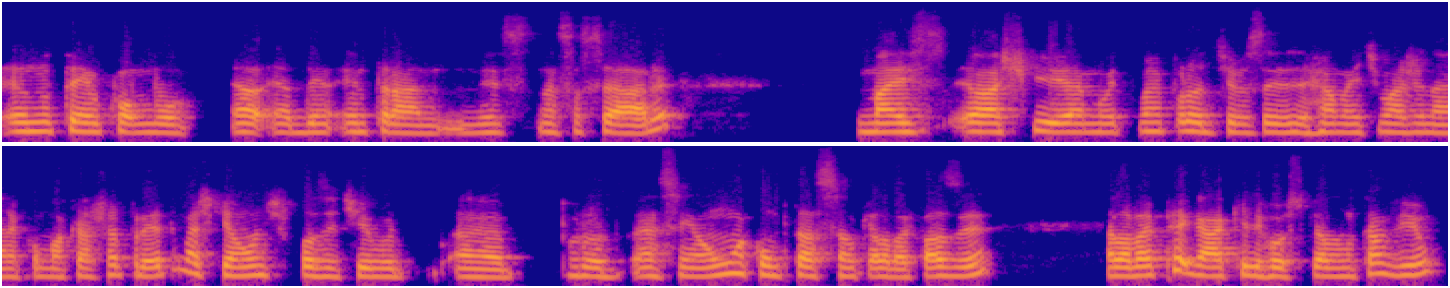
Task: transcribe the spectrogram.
eu não tenho como é, é, entrar nessa seara, mas eu acho que é muito mais produtivo vocês realmente imaginarem como uma caixa preta, mas que é um dispositivo, é, assim, é uma computação que ela vai fazer, ela vai pegar aquele rosto que ela nunca viu,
